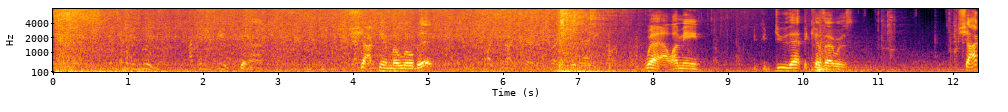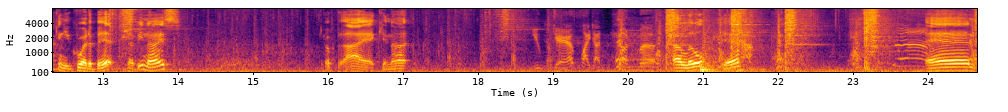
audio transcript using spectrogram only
Coming loose. I can feel it. gonna shock him a little bit. I should have shared a train with Eddie. Well, I mean, you could do that because I was shocking you quite a bit. That'd be nice. Oh, I cannot. You dare fight a gunmer? A little, yeah. And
